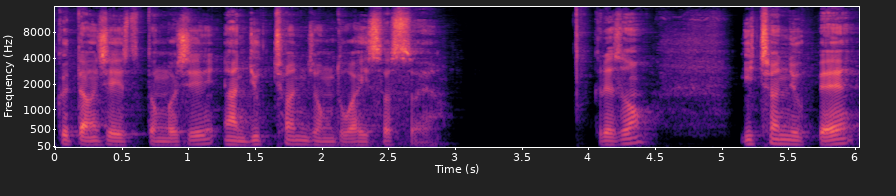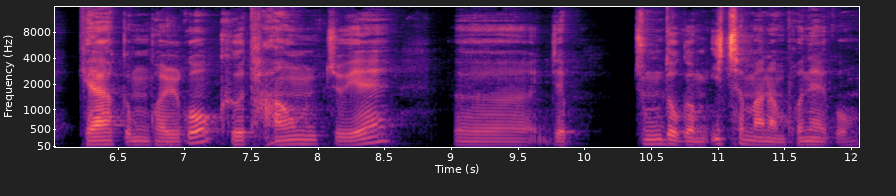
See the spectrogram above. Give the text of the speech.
그 당시에 있었던 것이 한 6천 정도가 있었어요. 그래서 2,600 계약금 걸고 그 다음 주에 그 이제 중도금 2천만 원 보내고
